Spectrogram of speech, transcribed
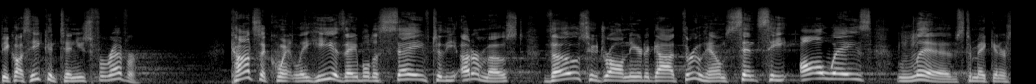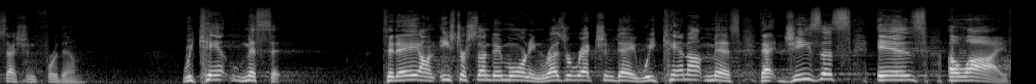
because he continues forever. Consequently, he is able to save to the uttermost those who draw near to God through him, since he always lives to make intercession for them. We can't miss it. Today, on Easter Sunday morning, Resurrection Day, we cannot miss that Jesus is alive.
